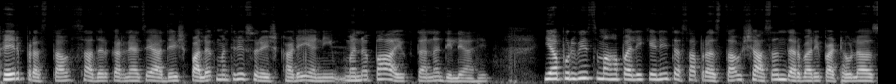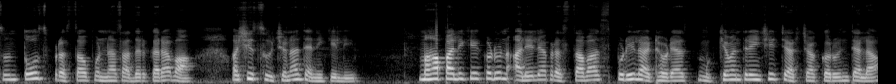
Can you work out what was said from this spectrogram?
फेर प्रस्ताव सादर करण्याचे आदेश पालकमंत्री सुरेश खाडे यांनी मनपा आयुक्तांना दिले आहेत. यापूर्वीच महापालिकेने तसा प्रस्ताव शासन दरबारी पाठवला असून तोच प्रस्ताव पुन्हा सादर करावा अशी सूचना त्यांनी केली. महापालिकेकडून आलेल्या प्रस्तावास पुढील आठवड्यात मुख्यमंत्र्यांशी चर्चा करून त्याला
